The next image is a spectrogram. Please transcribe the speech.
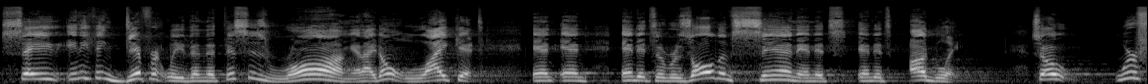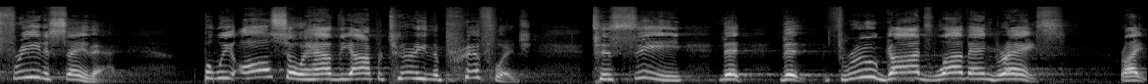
say anything differently than that this is wrong and I don't like it. And, and, and it's a result of sin and it's, and it's ugly. So we're free to say that. But we also have the opportunity and the privilege to see that, that through God's love and grace, right,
